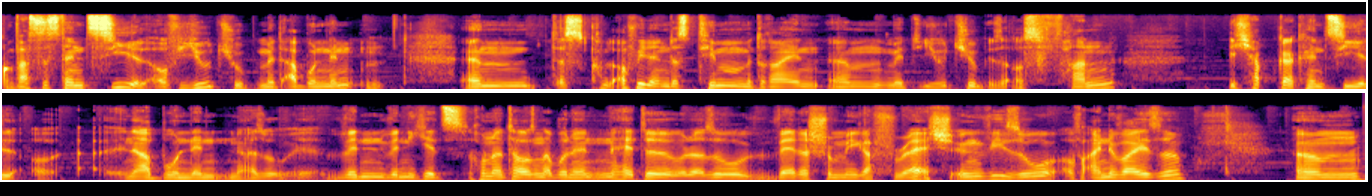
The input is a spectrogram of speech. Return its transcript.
was ist dein Ziel auf YouTube mit Abonnenten? Ähm, das kommt auch wieder in das Thema mit rein. Ähm, mit YouTube ist aus Fun. Ich habe gar kein Ziel in Abonnenten. Also äh, wenn, wenn ich jetzt 100.000 Abonnenten hätte oder so, wäre das schon mega fresh irgendwie so auf eine Weise. Ähm,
